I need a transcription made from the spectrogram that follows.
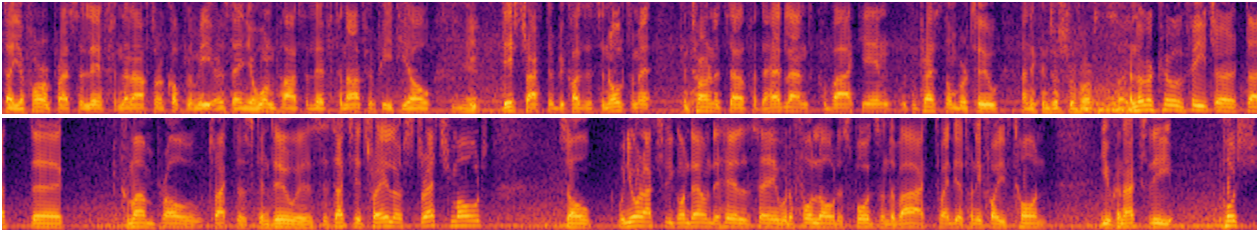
that your forward press a lift, and then after a couple of meters, then your one pass a lift, and off your PTO. It- this tractor, because it's an ultimate, can turn itself at the headland, come back in. We can press number two, and it can just reverse the cycle. Another cool feature that the Command Pro tractors can do is it's actually a trailer stretch mode. So when you're actually going down the hill, say with a full load of spuds on the back, 20 or 25 ton, you can actually push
